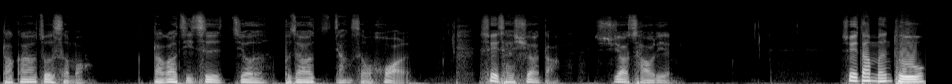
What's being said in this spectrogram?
祷告要做什么，祷告几次就不知道讲什么话了，所以才需要祷，需要操练。所以当门徒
